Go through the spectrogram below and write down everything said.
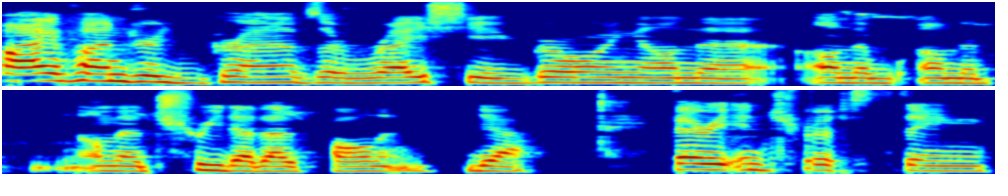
500 grams of reishi growing on the on the on the on the tree that had fallen. Yeah, very interesting.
